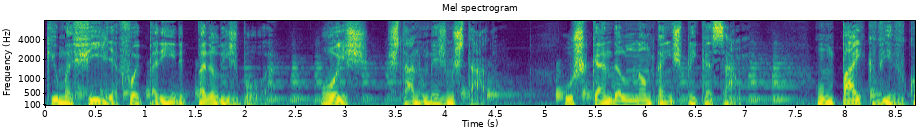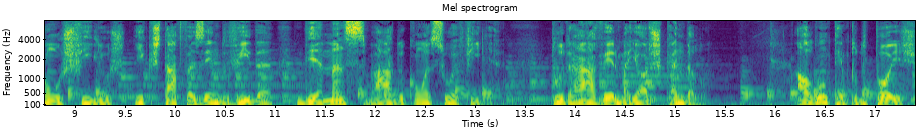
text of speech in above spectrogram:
que uma filha foi parir para Lisboa. Hoje está no mesmo estado. O escândalo não tem explicação. Um pai que vive com os filhos e que está fazendo vida de amancebado com a sua filha Poderá haver maior escândalo? Algum tempo depois,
